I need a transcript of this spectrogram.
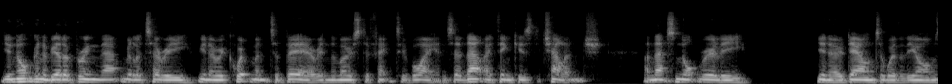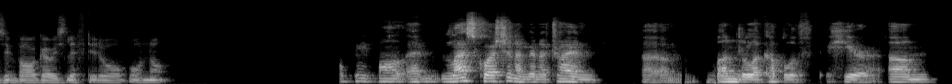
you're not going to be able to bring that military, you know, equipment to bear in the most effective way. And so that I think is the challenge, and that's not really, you know, down to whether the arms embargo is lifted or or not. Okay, Paul. Uh, last question. I'm going to try and um, bundle a couple of here. Um,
